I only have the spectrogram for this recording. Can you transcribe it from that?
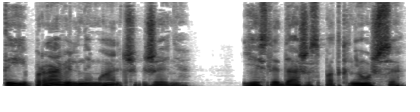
Ты правильный мальчик, Женя. Если даже споткнешься,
